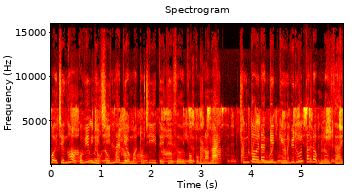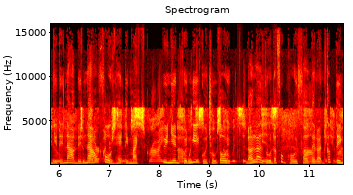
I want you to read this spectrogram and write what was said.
Hội chứng hậu COVID-19 là điều mà Tổ chức Y tế Thế giới vô cùng lo ngại. Chúng tôi đang nghiên cứu virus tác động lâu dài như thế nào đến não, phổi hay tim mạch. Tuy nhiên, khuyến nghị của chúng tôi đó là dù đã phục hồi sau giai đoạn cấp tính,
